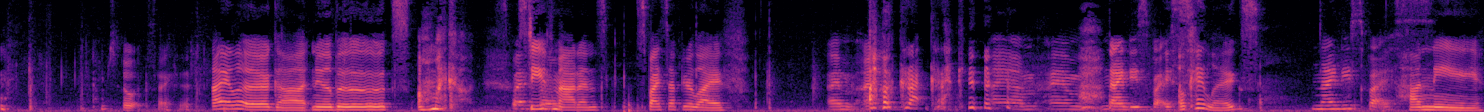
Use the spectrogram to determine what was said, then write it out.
I'm so excited. Tyler got new boots. Oh my god. Spice Steve up. Madden's Spice Up Your Life. I'm, I'm crack, crack. I am I am 90 spice. Okay, legs. 90 spice. Honey.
